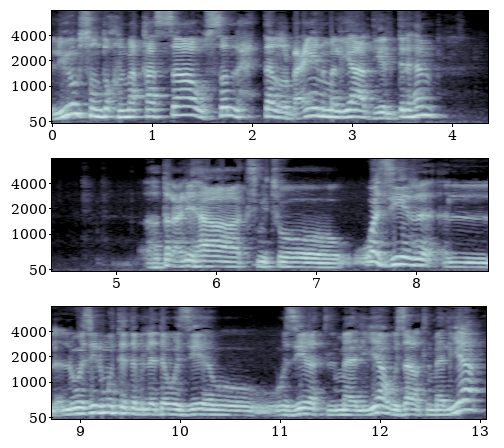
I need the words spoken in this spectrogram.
اليوم صندوق المقاصة وصل حتى 40 مليار ديال الدرهم. هضر عليها سميتو وزير الوزير المنتدب لدى وزير وزيرة المالية وزارة المالية.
